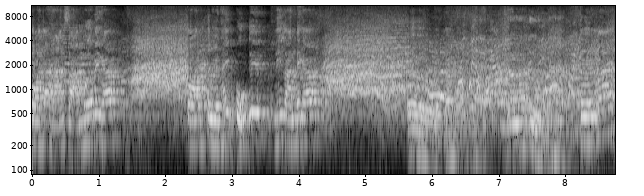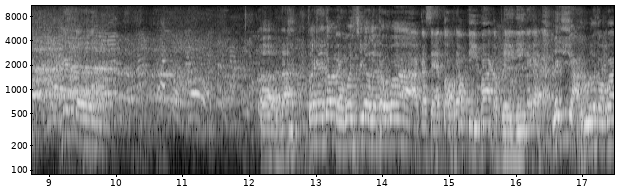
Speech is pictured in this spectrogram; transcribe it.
ก่อนอาหารสามมื้อไหมครับก่อนตื่นให้ปลุกด้วยนิรันดร์ไหมครับ เออนะ แล้วละตื่นนะฮะตื่นไหมไม่ตื่นเออนะถ้างั้นก็แปลว่าเชื่อแล้วครับว่ากระแสตอบรับดีมากกับเพลงนี้นะครับ และที่อยากรู้แล้วครับว่า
